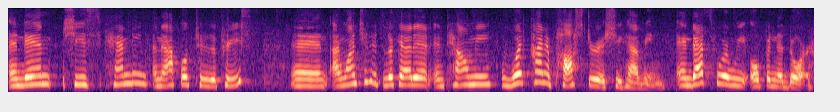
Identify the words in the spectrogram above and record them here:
And then she's handing an apple to the priest. And I want you to look at it and tell me what kind of posture is she having? And that's where we open the door.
